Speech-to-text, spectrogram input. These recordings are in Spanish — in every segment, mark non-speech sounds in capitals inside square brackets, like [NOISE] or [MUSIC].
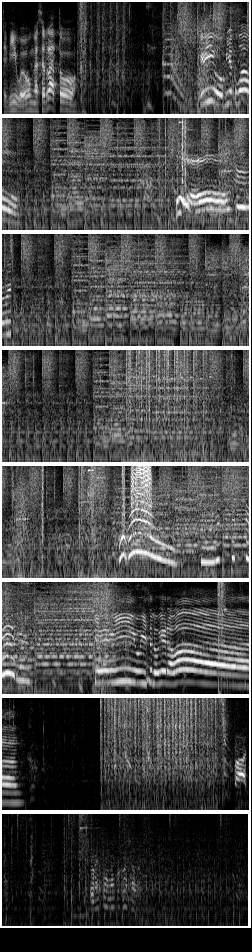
Te vi, huevón, hace rato. ¡Qué vivo! ¡Mira cómo hago! ¡Oh! ¡Qué vivo! ¡Qué vivo! Y se lo voy a grabar.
